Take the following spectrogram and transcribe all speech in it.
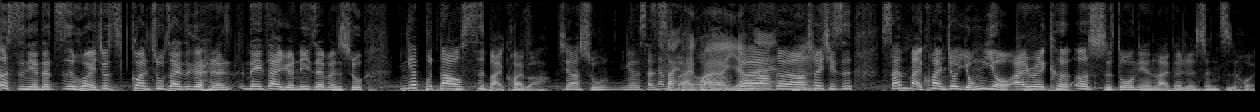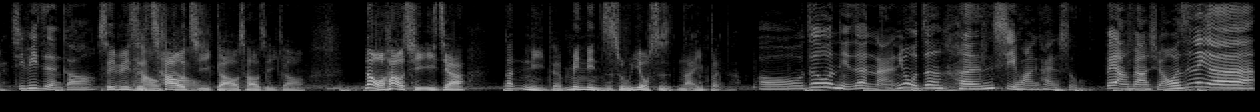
二十年的智慧，就是灌注在这个人内在原力这本书，应该不到四百块吧？现在书应该是三四百块而已啊。对啊，对啊，嗯、所以其实三百块你就拥有艾瑞克二十多年来的人生智慧，CP 值很高，CP 值超级高，超级高。那我好奇宜家，那你的命定之书又是哪一本呢？哦，这个问题真的很难，因为我真的很喜欢看书，非常非常喜欢。我是那个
